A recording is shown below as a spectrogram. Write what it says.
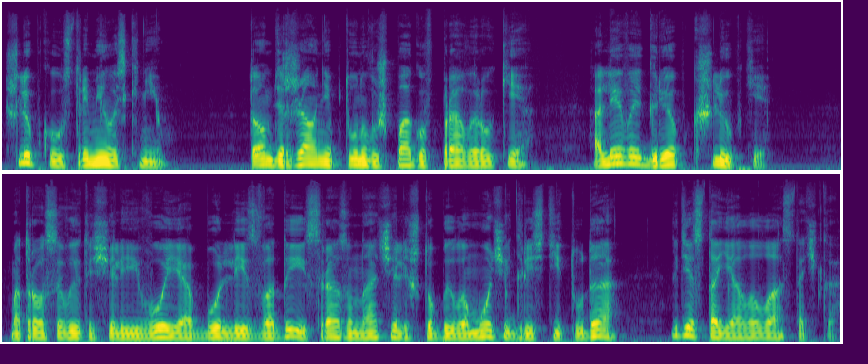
шлюпка устремилась к ним. Том держал Нептунову шпагу в правой руке, а левой греб к шлюпке. Матросы вытащили его и оболли из воды и сразу начали, что было мочи, грести туда, где стояла ласточка.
